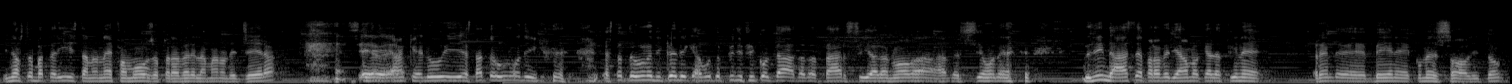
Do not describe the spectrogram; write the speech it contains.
Il nostro batterista non è famoso per avere la mano leggera Sì, e anche lui è stato, uno di, è stato uno di quelli che ha avuto più difficoltà ad adattarsi alla nuova versione dell'Industria, però vediamo che alla fine rende bene come al solito.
